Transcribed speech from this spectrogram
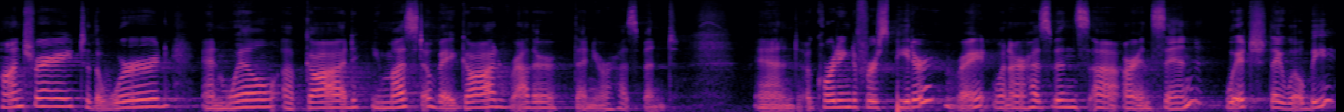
contrary to the word and will of God, you must obey God rather than your husband. And according to 1 Peter, right, when our husbands uh, are in sin, which they will be,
